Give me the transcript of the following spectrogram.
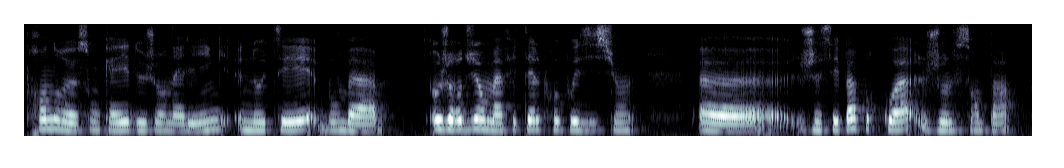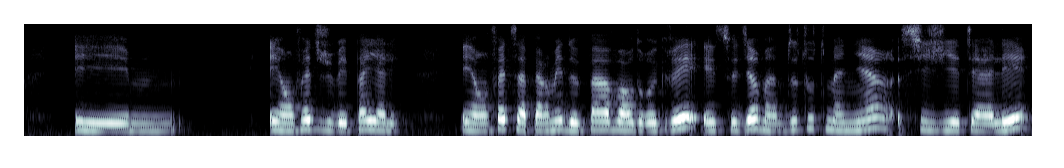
prendre son cahier de journaling, noter, bon bah aujourd'hui on m'a fait telle proposition, euh, je sais pas pourquoi, je le sens pas. Et, en fait je vais pas y aller. Et en fait ça permet de pas avoir de regrets et de se dire bah, de toute manière si j'y étais allée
